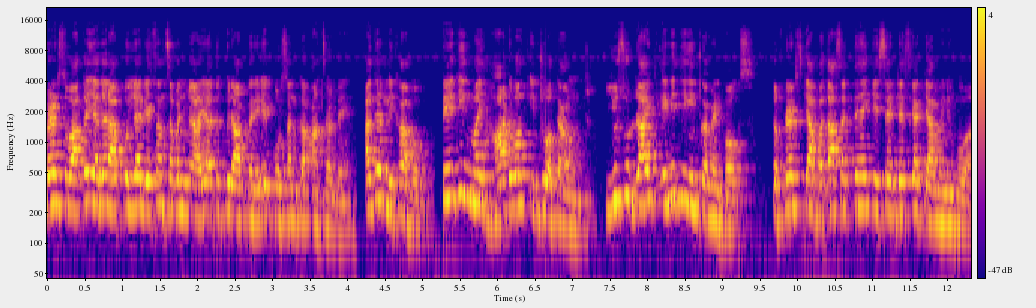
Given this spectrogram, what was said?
फ्रेंड्स वाकई अगर आपको यह लेसन समझ में आया तो फिर आप मेरे एक क्वेश्चन का आंसर दें। अगर लिखा हो taking my hard work into account you should write anything in comment box तो फ्रेंड्स क्या बता सकते हैं कि इस सेंटेंस का क्या मीनिंग हुआ?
